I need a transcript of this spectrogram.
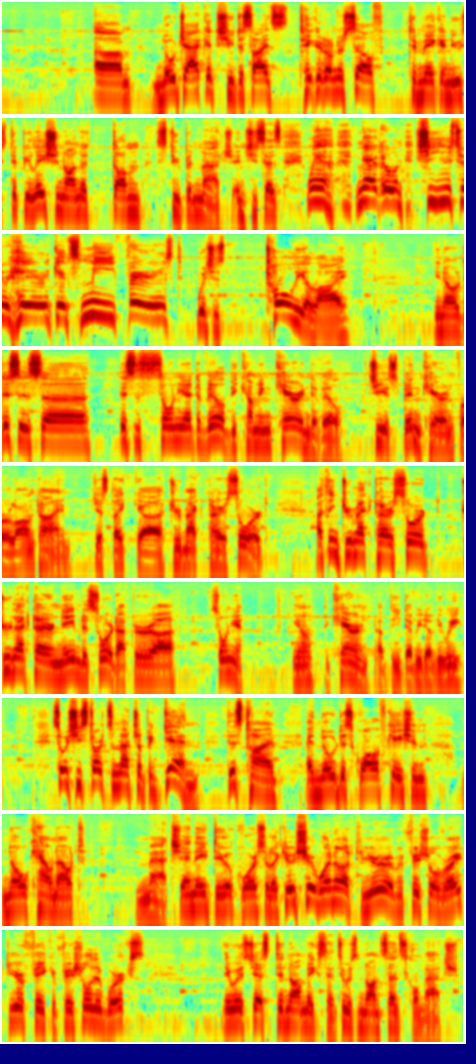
um, no jacket. She decides take it on herself to make a new stipulation on a dumb, stupid match. And she says, "Well, not only she used her hair against me first, which is totally a lie. You know, this is uh, this is Sonya Deville becoming Karen Deville. She has been Karen for a long time, just like uh, Drew McIntyre's sword. I think Drew McIntyre's sword, Drew McIntyre named his sword after uh, Sonya. You know, the Karen of the WWE. So she starts the match up again, this time and no disqualification, no count out match. And they do, of course, they're like, yeah, sure, why not? You're an official, right? You're a fake official, it works. It was just, did not make sense. It was a nonsensical match.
